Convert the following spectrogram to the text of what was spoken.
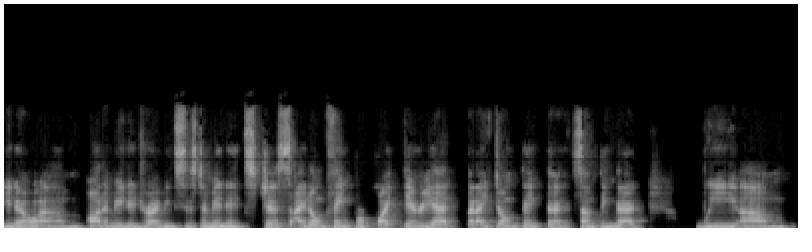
you know um, automated driving system, and it's just I don't think we're quite there yet. But I don't think that it's something that we um,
